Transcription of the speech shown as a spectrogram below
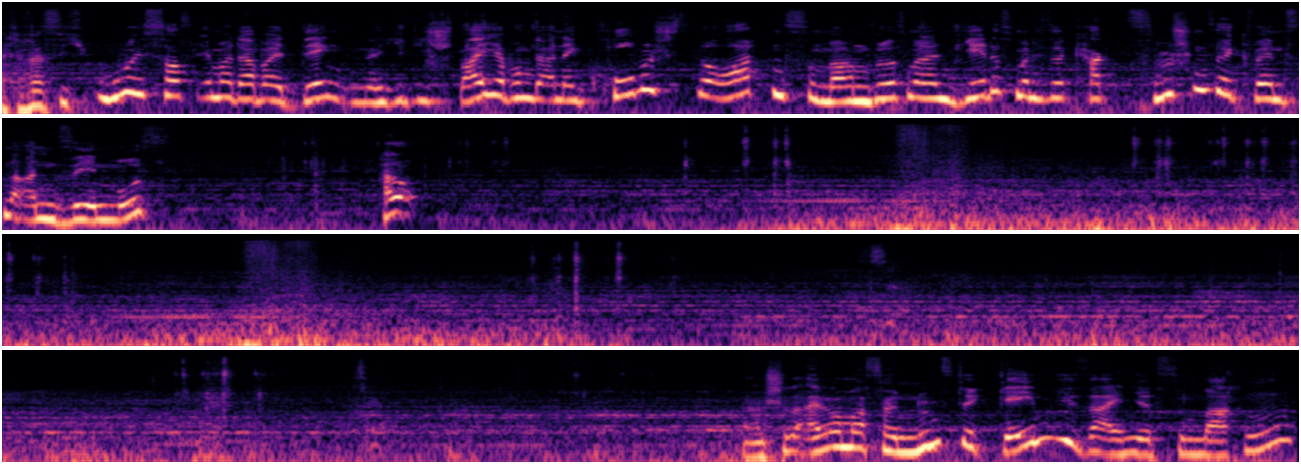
Alter, was sich Ubisoft immer dabei denkt, ne, hier die Speicherpunkte an den komischsten Orten zu machen, sodass man dann jedes Mal diese Kack-Zwischensequenzen ansehen muss. Anstatt einfach mal vernünftig Game Design hier zu machen.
